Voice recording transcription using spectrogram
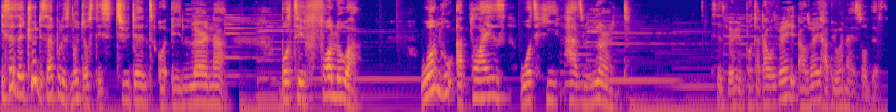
It says a true disciple is not just a student or a learner, but a follower, one who applies what he has learned. This is very important. I was very I was very happy when I saw this.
